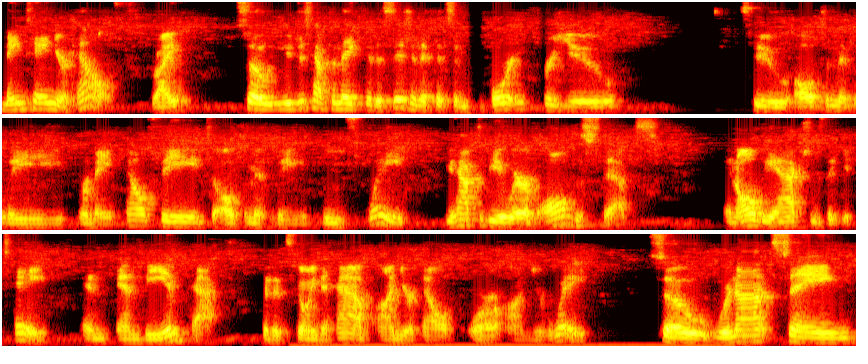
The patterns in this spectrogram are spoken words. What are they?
maintain your health right so you just have to make the decision if it's important for you to ultimately remain healthy, to ultimately lose weight, you have to be aware of all the steps and all the actions that you take and, and the impact that it's going to have on your health or on your weight. So we're not saying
